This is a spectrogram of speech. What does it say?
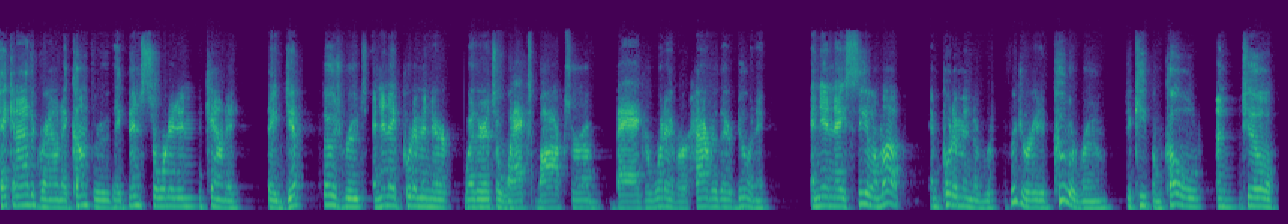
taken out of the ground. They come through, they've been sorted and counted. They dip those roots and then they put them in there, whether it's a wax box or a bag or whatever, however they're doing it. And then they seal them up and put them in the refrigerated cooler room to keep them cold until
